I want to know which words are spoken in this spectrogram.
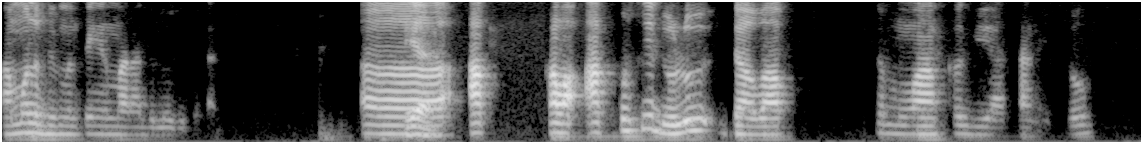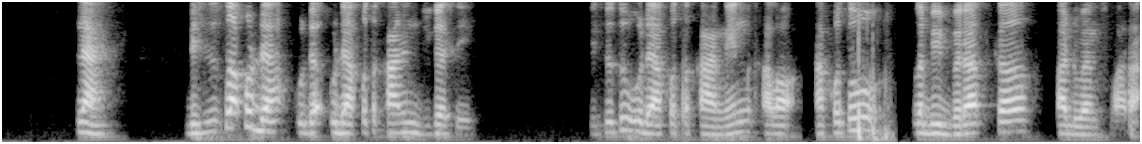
Kamu lebih mentingin mana dulu gitu kan? Eh Iya. ak- kalau aku sih dulu jawab semua kegiatan itu. Nah di situ tuh aku udah udah udah aku tekanin juga sih. Di situ tuh udah aku tekanin kalau aku tuh lebih berat ke paduan suara.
